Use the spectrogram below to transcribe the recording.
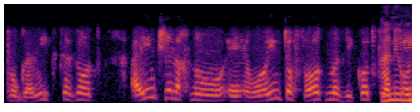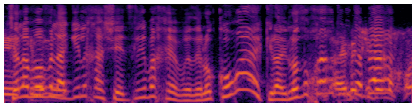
פוגענית כזאת? האם כשאנחנו אה, רואים תופעות מזיקות אני רוצה לבוא כלפי- ולהגיד לך שאצלי בחבר'ה זה לא קורה, כאילו, אני לא זוכר אותי האמת שזה מדבר. נכון,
